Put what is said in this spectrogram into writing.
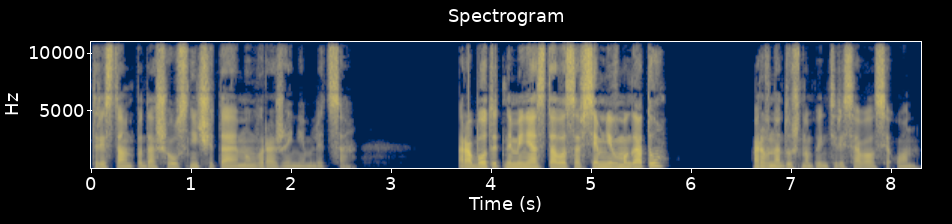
Тристан подошел с нечитаемым выражением лица. «Работать на меня стало совсем не в моготу?» — равнодушно поинтересовался он.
